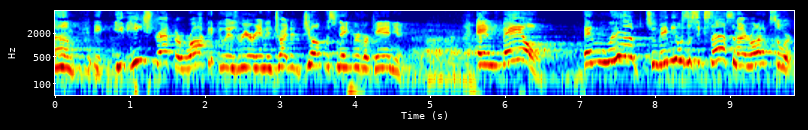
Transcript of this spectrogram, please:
Um, he, he strapped a rocket to his rear end and tried to jump the Snake River Canyon, and failed, and lived. So maybe it was a success, an ironic sort.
